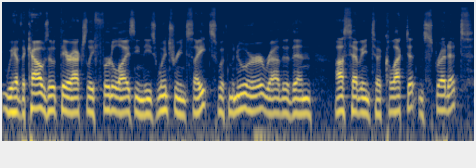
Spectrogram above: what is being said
we have the cows out there actually fertilizing these wintering sites with manure rather than us having to collect it and spread it.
